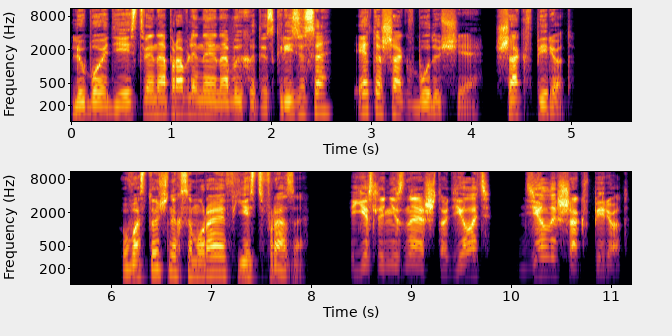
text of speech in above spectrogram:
Любое действие, направленное на выход из кризиса, это шаг в будущее, шаг вперед. У восточных самураев есть фраза «Если не знаешь, что делать, делай шаг вперед».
